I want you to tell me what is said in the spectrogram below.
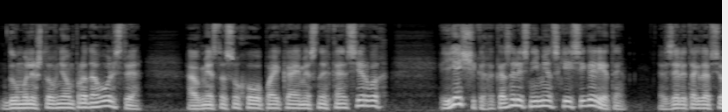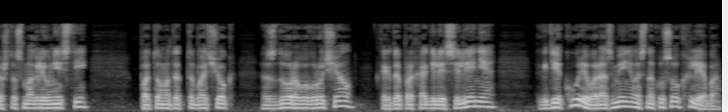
думали, что в нем продовольствие, а вместо сухого пайка и мясных консервов в ящиках оказались немецкие сигареты. Взяли тогда все, что смогли унести, потом этот табачок здорово выручал, когда проходили селения, где курево разменивалось на кусок хлеба.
